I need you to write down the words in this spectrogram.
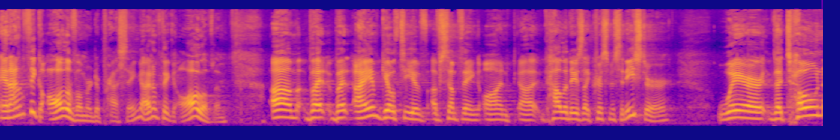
And I don't think all of them are depressing. I don't think all of them. Um, but, but I am guilty of, of something on uh, holidays like Christmas and Easter where the tone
